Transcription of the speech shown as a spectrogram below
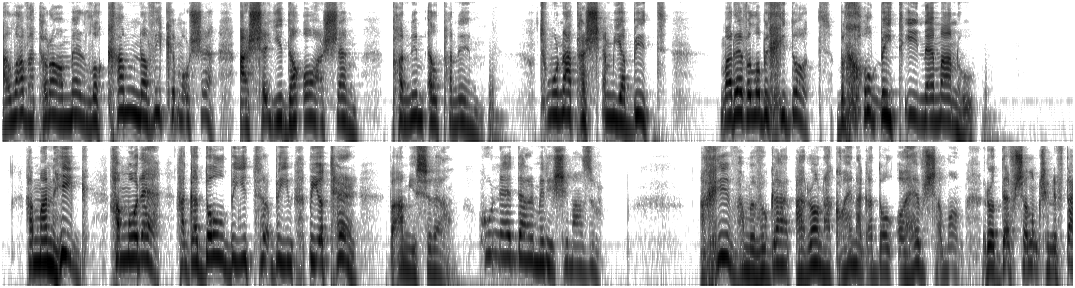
עליו התורה אומר, לא קם נביא כמשה, אשר ידעו השם פנים אל פנים. תמונת השם יביט, מראה ולא בחידות, בכל ביתי נאמן הוא. המנהיג, המורה, הגדול ביותר, ביותר בעם ישראל, הוא נעדר מרשימה זו. אחיו המבוגר, אהרון הכהן הגדול, אוהב שלום, רודף שלום כשנפטר,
